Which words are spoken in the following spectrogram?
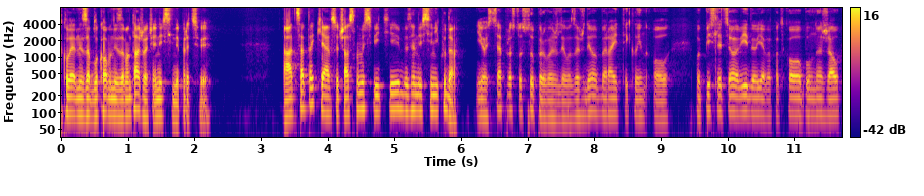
коли не заблокований завантажувач, NFC не працює. А це таке в сучасному світі без NFC нікуди. І ось це просто супер важливо. Завжди обирайте Clean All. Бо після цього відео я випадково був нажав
